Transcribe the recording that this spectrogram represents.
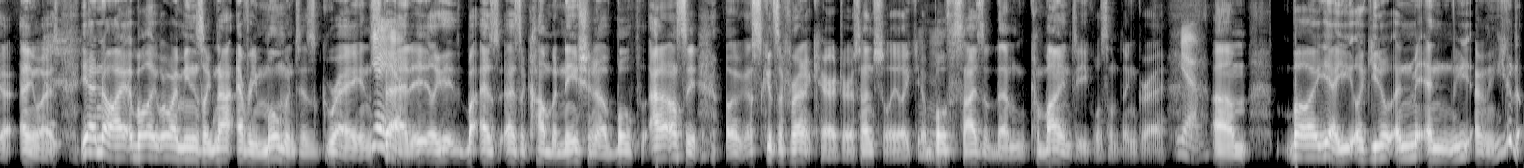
Yeah, anyways, yeah, no. I but like what I mean is like not every moment is gray. Instead, It, like it, but as as a combination of both. Honestly, a schizophrenic character essentially. Like Mm-hmm. both sides of them combined to equal something gray. Yeah. Um, but like, yeah, you like you know, and and you- I mean, you could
